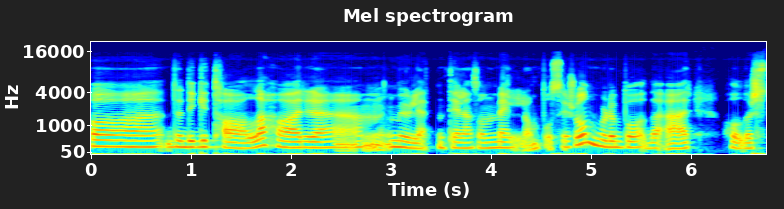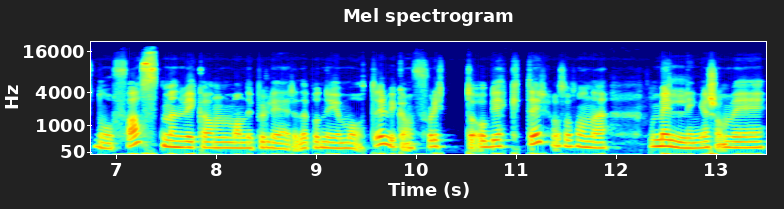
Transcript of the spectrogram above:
Og det digitale har uh, muligheten til en sånn mellomposisjon, hvor det både er holder noe fast, men vi kan manipulere det på nye måter. Vi kan flytte objekter, altså sånne meldinger som vi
